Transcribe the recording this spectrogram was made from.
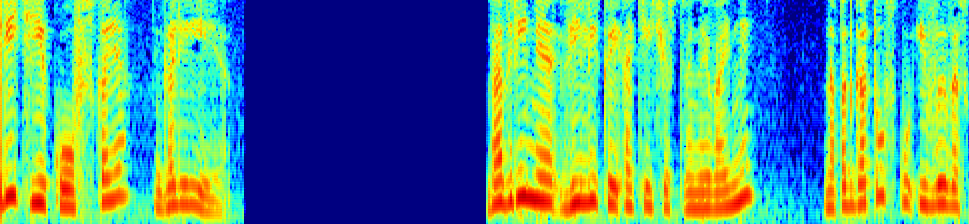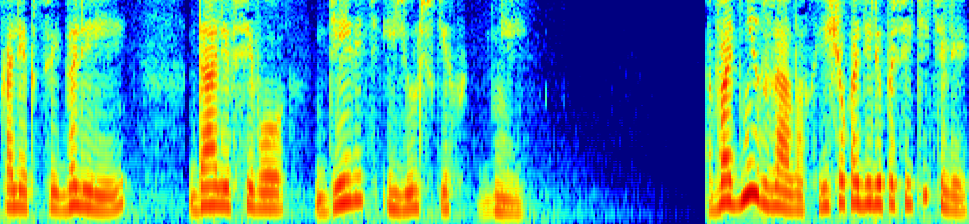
Третьяковская галерея Во время Великой Отечественной войны на подготовку и вывоз коллекций галереи дали всего 9 июльских дней. В одних залах еще ходили посетители,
